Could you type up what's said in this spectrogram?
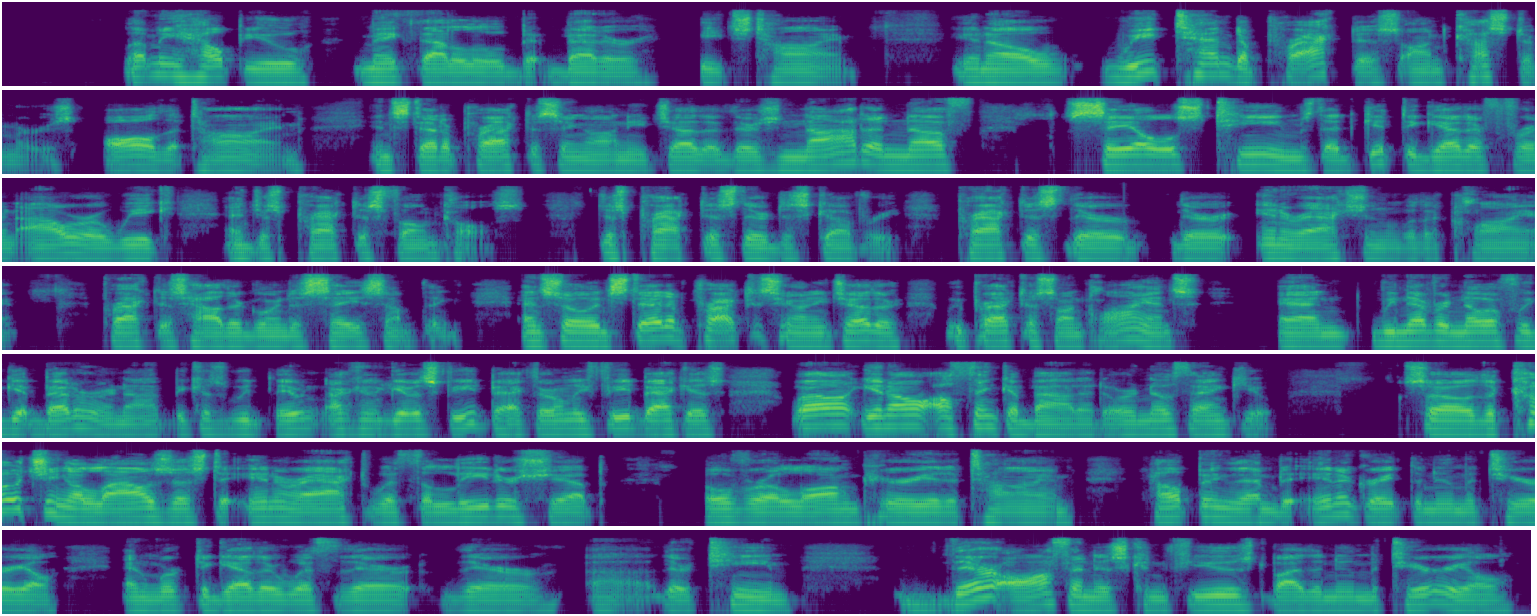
Let me help you make that a little bit better each time you know, we tend to practice on customers all the time instead of practicing on each other. There's not enough sales teams that get together for an hour a week and just practice phone calls just practice their discovery practice their their interaction with a client practice how they're going to say something. And so instead of practicing on each other we practice on clients and we never know if we get better or not because we they're not going to give us feedback. Their only feedback is well you know i'll think about it or no thank you. So the coaching allows us to interact with the leadership over a long period of time helping them to integrate the new material and work together with their their uh, their team they're often as confused by the new material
